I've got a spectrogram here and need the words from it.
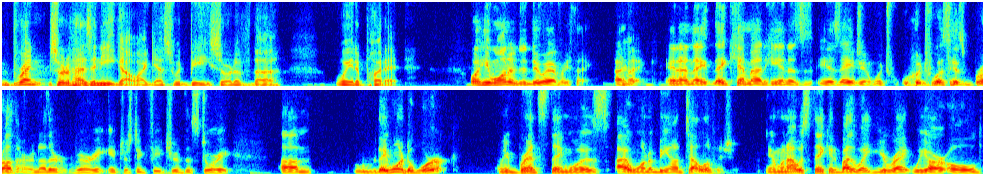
Brent sort of has an ego, I guess would be sort of the way to put it. Well, he wanted to do everything, I Right. think. And then they, they came out, he and his, his agent, which which was his brother, another very interesting feature of the story. Um, they wanted to work. I mean, Brent's thing was, I want to be on television. And when I was thinking, by the way, you're right, we are old.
